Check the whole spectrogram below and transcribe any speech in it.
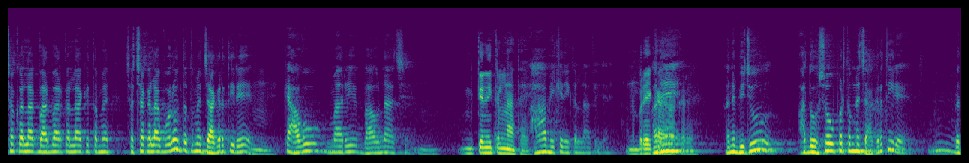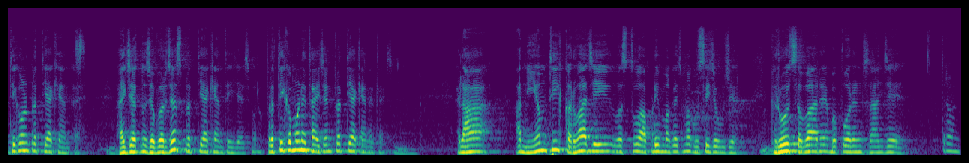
છ કલાક બાર બાર કલાકે તમે છ છ કલાક બોલો ને તો તમે જાગૃતિ રહે કે આવું મારી ભાવના છે. મિકેનિકલ ના થાય. હા મિકેનિકલ ના થઈ જાય. અને બ્રેક અને કરે. અને બીજું આ દોષો ઉપર તમને જાગૃતિ રહે પ્રતિકોણ પ્રત્યાખ્યાન થાય. એક જાતનું જબરજસ્ત પ્રત્યાખ્યાન થઈ જાય છે બોલો પ્રતિક્રમણે થાય છે અને પ્રત્યાખ્યાને થાય છે. એટલે આ આ નિયમથી કરવા જેવી વસ્તુ આપણી મગજમાં ઘૂસી જવું છે કે રોજ સવારે બપોરે સાંજે ત્રણ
